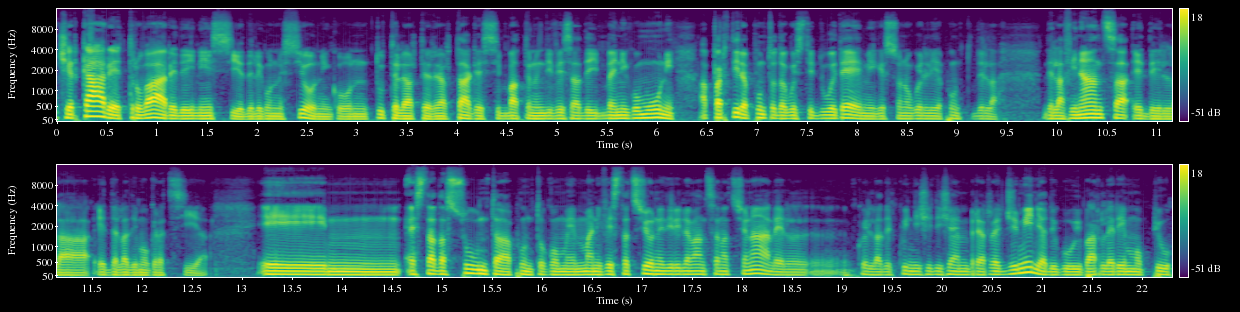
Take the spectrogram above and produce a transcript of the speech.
cercare e trovare dei nessi e delle connessioni con tutte le altre realtà che si battono in difesa dei beni comuni, a partire appunto da questi due temi che sono quelli appunto della, della finanza e della, e della democrazia e mh, mm, è stata assunta appunto come manifestazione di rilevanza nazionale l- quella del 15 dicembre a Reggio Emilia di cui parleremo più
